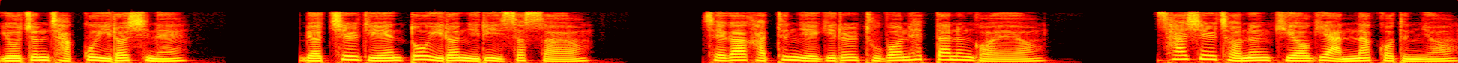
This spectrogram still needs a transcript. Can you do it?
요즘 자꾸 이러시네. 며칠 뒤엔 또 이런 일이 있었어요. 제가 같은 얘기를 두 번 했다는 거예요. 사실 저는 기억이 안 났거든요.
